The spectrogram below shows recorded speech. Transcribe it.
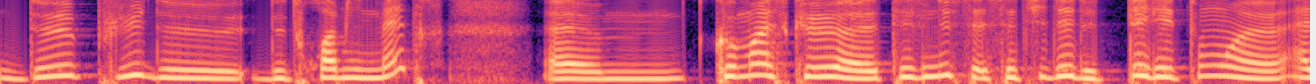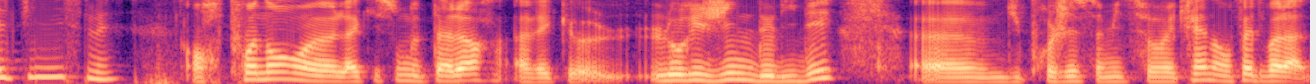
de plus de, de 3000 mètres. Comment est-ce que t'es venue cette idée de téléthon alpinisme? En reprenant euh, la question de tout à l'heure avec euh, l'origine de l'idée euh, du projet Summit sur Ukraine, en fait, voilà,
